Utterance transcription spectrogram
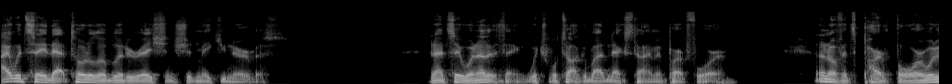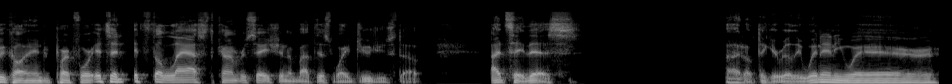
I would say that total obliteration should make you nervous. And I'd say one other thing, which we'll talk about next time in part four. I don't know if it's part four. What do we call it, Andrew? Part four. It's a it's the last conversation about this white juju stuff. I'd say this. I don't think it really went anywhere.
